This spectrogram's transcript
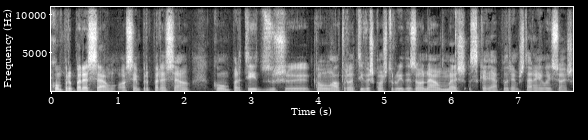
com preparação ou sem preparação, com partidos eh, com alternativas construídas ou não, mas se calhar poderemos estar em eleições.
